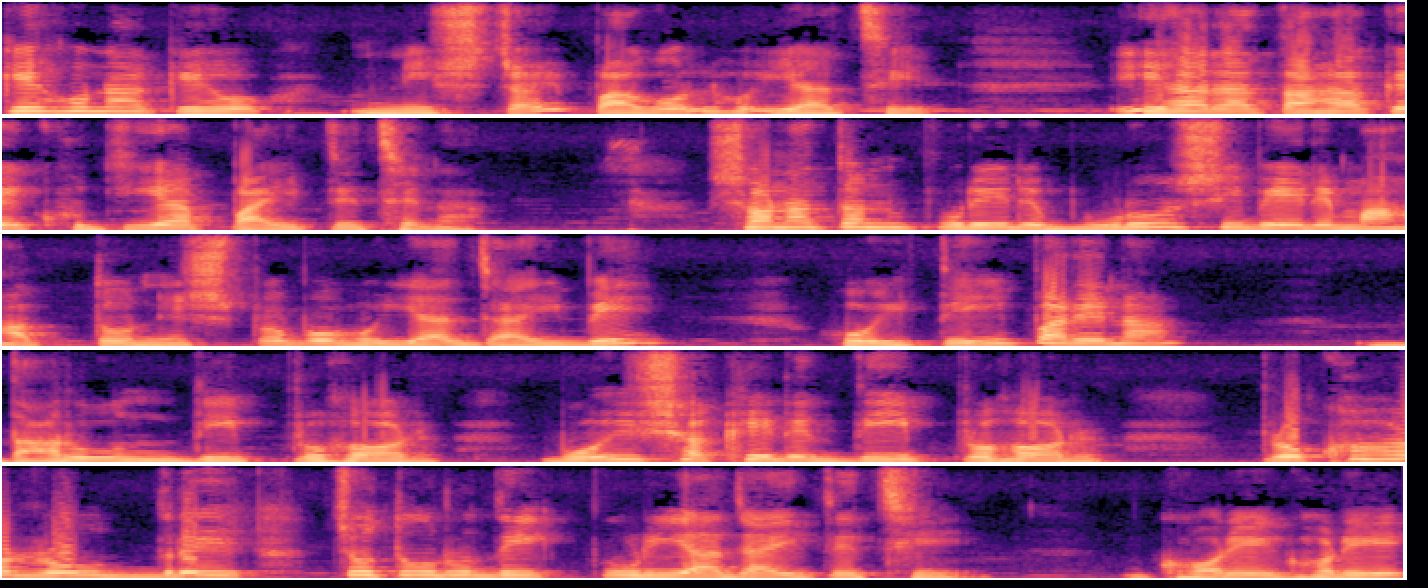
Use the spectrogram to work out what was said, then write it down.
কেহ না কেহ নিশ্চয় পাগল হইয়াছে, ইহারা তাহাকে খুঁজিয়া পাইতেছে না। সনাতনপুরের বুড়ো শিবের মাহাত্ম নিষ্প্রভ হইয়া যাইবে, হইতেই পারে না। দারুণ দ্বীপ প্রহর বৈশাখের দ্বীপ প্রহর প্রখর রৌদ্রে চতুর্দিক পুড়িয়া যাইতেছে। ঘরে ঘরে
